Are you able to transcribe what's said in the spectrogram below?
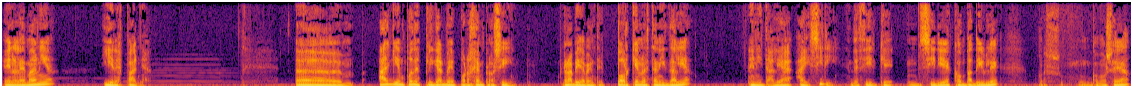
en Alemania y en España. Eh, ¿Alguien puede explicarme, por ejemplo, así, rápidamente, por qué no está en Italia? En Italia hay Siri, es decir, que Siri es compatible, pues como sea.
